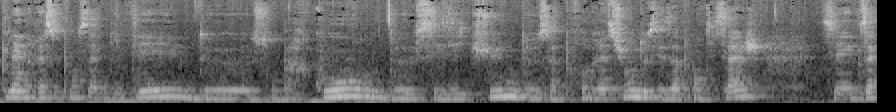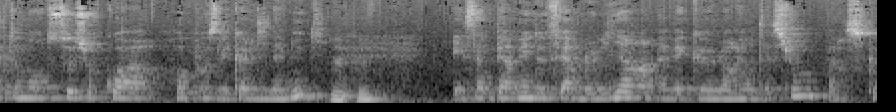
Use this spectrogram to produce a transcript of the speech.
pleine responsabilité de son parcours, de ses études, de sa progression, de ses apprentissages, c'est exactement ce sur quoi repose l'école dynamique. Et ça me permet de faire le lien avec euh, l'orientation parce que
